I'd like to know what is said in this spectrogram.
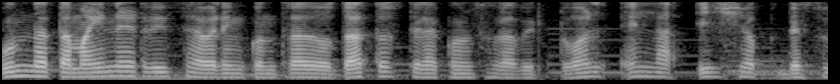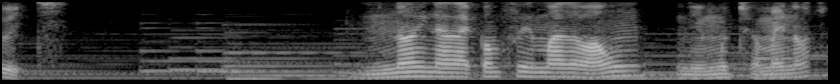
Un dataminer dice haber encontrado datos de la consola virtual en la eShop de Switch. No hay nada confirmado aún, ni mucho menos,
